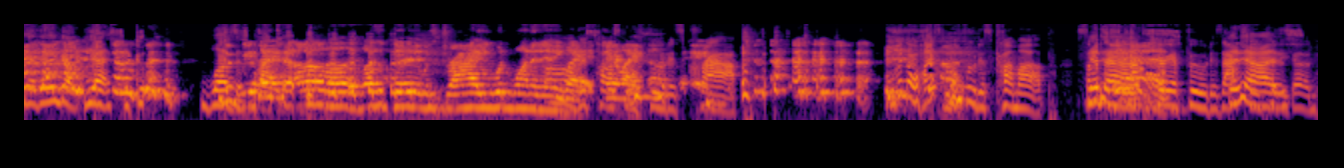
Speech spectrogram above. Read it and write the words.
Yeah, there you go. Yes. good. Love Just this. be like, oh, it wasn't good. It was dry. You wouldn't want it oh, anyway. Oh, this hospital like, food is crap. Even though hospital food has come up, some It of the cafeteria food is actually pretty good.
